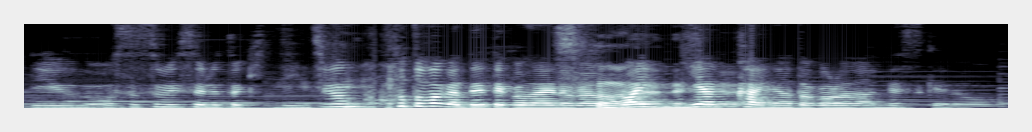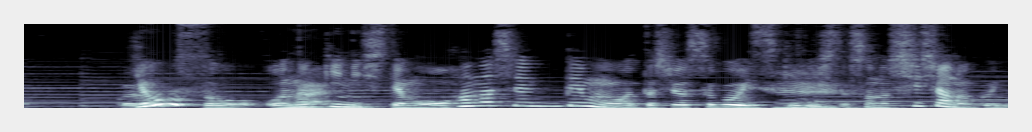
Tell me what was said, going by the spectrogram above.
っていうのをおすすめするときって一番言葉が出てこないのが、厄介なところなんですけど、要素を抜きにしても、お話でも私はすごい好きでした。うんその死者の国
